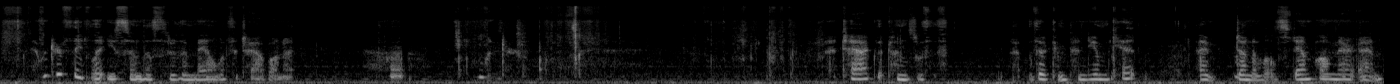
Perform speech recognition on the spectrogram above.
I wonder if they'd let you send this through the mail with a tab on it. Huh. I wonder. A tag that comes with the compendium kit. I've done a little stamp on there and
